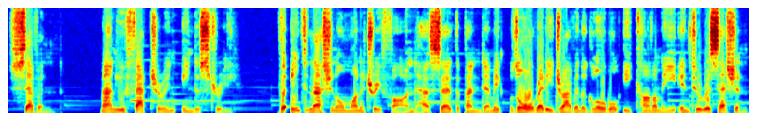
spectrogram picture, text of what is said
7. Manufacturing Industry The International Monetary Fund has said the pandemic was already driving the global economy into recession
